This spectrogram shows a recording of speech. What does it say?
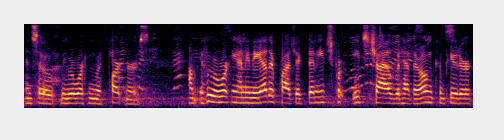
And so we were working with partners. Um, if we were working on any other project, then each each child would have their own computer,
